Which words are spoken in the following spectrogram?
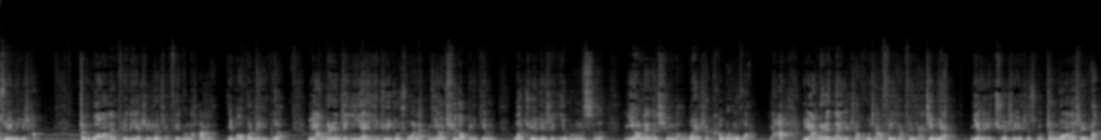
醉了一场。正光呢，觉得也是热血沸腾的汉子。你包括磊哥，两个人这一言一句就说了：你要去到北京，我绝对是义不容辞；你要来到青岛，我也是刻不容缓。啊，两个人呢也是互相分享分享经验。聂磊确实也是从正光的身上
